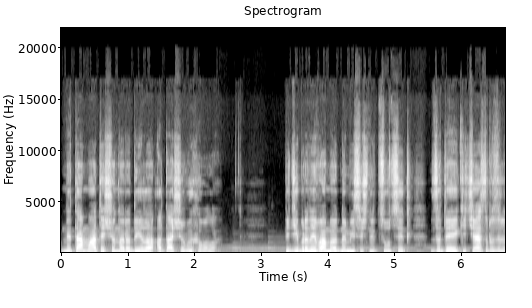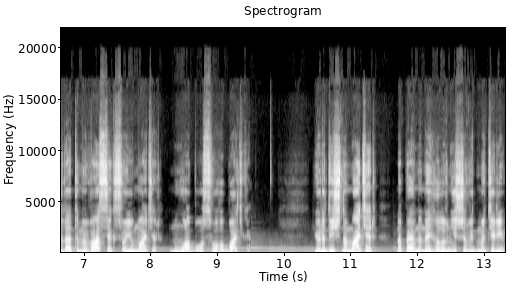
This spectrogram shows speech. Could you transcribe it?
Не та мати, що народила, а та, що виховала. Підібраний вами одномісячний цуцик за деякий час розглядатиме вас як свою матір, ну або свого батька. Юридична матір, напевне, найголовніша від матерів.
